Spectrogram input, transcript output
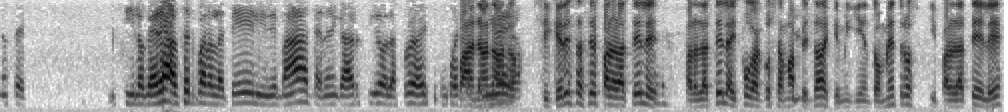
no sé, si lo querés hacer para la tele y demás, tendrían que haber sido las pruebas de 50 Pa, no, no, no. Si querés hacer para la tele, para la tele hay poca cosa más pesada que 1500 metros y para la tele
